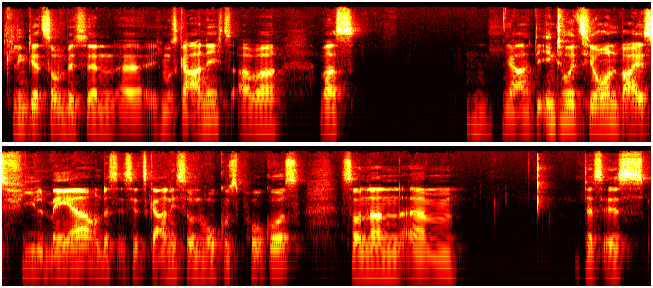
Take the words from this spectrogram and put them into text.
klingt jetzt so ein bisschen, äh, ich muss gar nichts, aber was hm, ja, die Intuition weiß viel mehr und das ist jetzt gar nicht so ein Hokuspokus, sondern ähm, das ist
